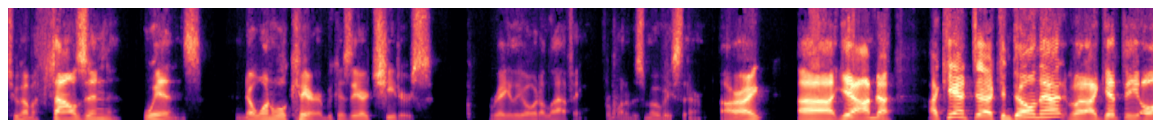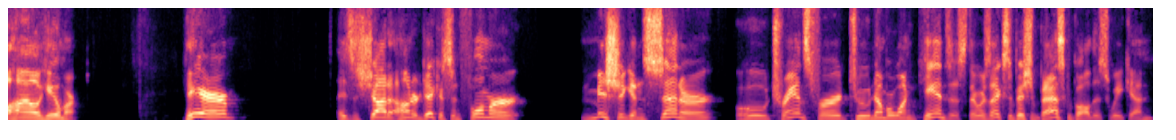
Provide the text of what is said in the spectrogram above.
to have a thousand wins. No one will care because they are cheaters. Ray Liotta laughing from one of his movies there. All right. Uh, yeah, I'm not, I can't uh, condone that, but I get the Ohio humor. Here is a shot at Hunter Dickinson, former Michigan center who transferred to number one Kansas. There was exhibition basketball this weekend.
